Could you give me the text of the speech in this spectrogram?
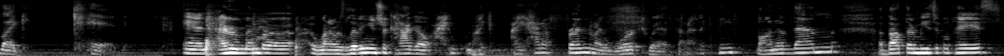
like kid. And I remember when I was living in Chicago, I like I had a friend that I worked with, and I like made fun of them about their musical taste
